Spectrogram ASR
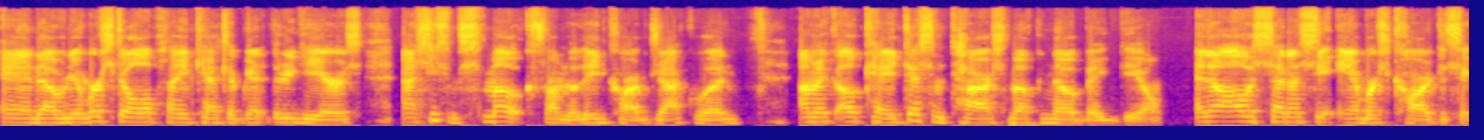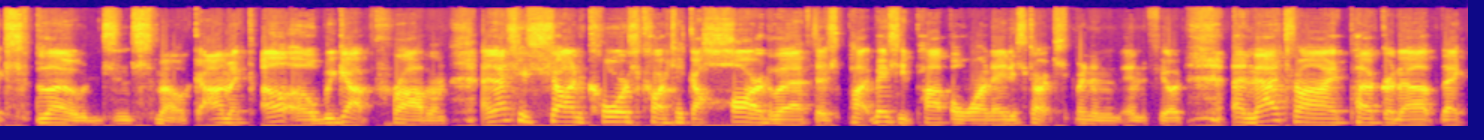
and uh, we're still all playing catch up, getting through gears. I see some smoke from the lead car, Jack Wood. I'm like, okay, just some tire smoke, no big deal. And all of a sudden, I see Amber's car just explodes in smoke. I'm like, uh oh, we got problem. And I see Sean Corr's car take a hard left as basically Papa 180 start spinning in the field. And that's when I puckered up, like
